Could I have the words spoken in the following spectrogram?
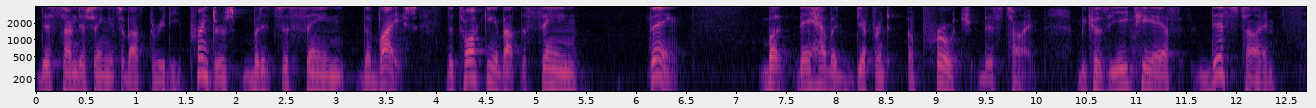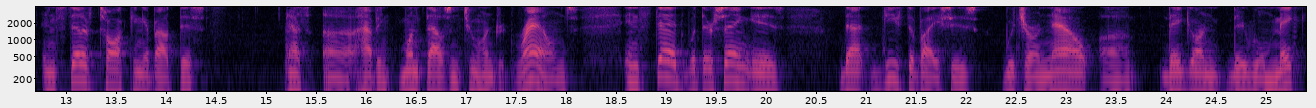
This time they're saying it's about 3D printers, but it's the same device. They're talking about the same thing. But they have a different approach this time because the ATF this time instead of talking about this as uh, having 1,200 rounds, Instead, what they're saying is that these devices, which are now uh, they going they will make,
